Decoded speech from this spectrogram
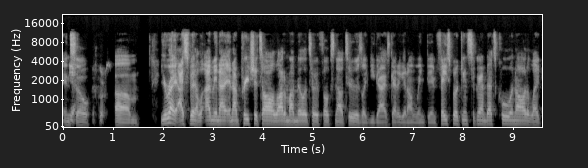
And yeah, so, of course, um, you're right. I spent, a, I mean, I and I preach it to all, a lot of my military folks now too. Is like you guys got to get on LinkedIn, Facebook, Instagram. That's cool and all to like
